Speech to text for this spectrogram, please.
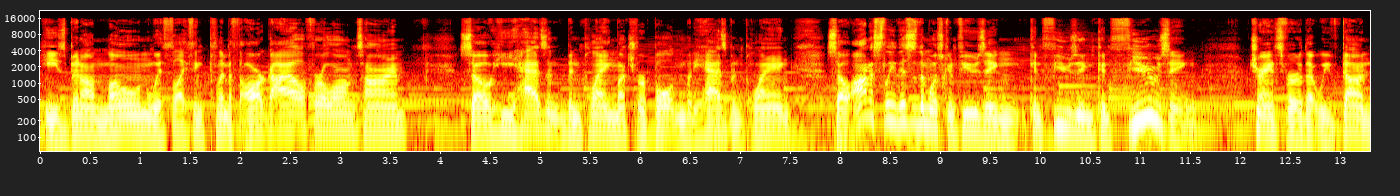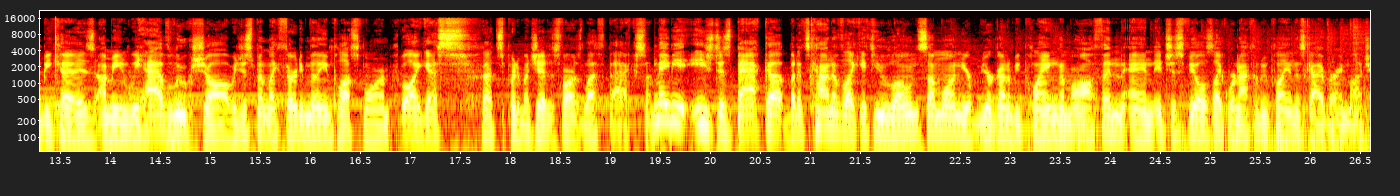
He's been on loan with I think Plymouth Argyle for a long time. So he hasn't been playing much for Bolton, but he has been playing. So honestly, this is the most confusing, confusing, confusing transfer that we've done because I mean we have Luke Shaw. We just spent like 30 million plus for him. Well, I guess that's pretty much it as far as left backs. Maybe he's just backup, but it's kind of like if you loan someone, you're you're going to be playing them often, and it just feels like we're not going to be playing this guy very much.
